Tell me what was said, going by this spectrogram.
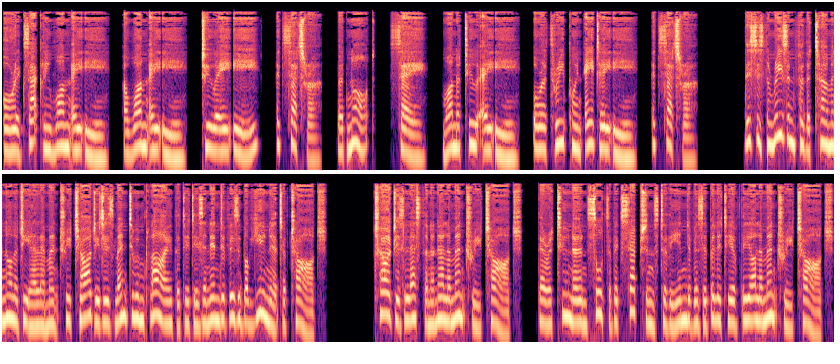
or exactly 1 AE, a 1 AE, 2 AE, etc., but not, say, 1 or 2 AE, or a 3.8 AE, etc. This is the reason for the terminology elementary charge it is meant to imply that it is an indivisible unit of charge. Charge is less than an elementary charge, there are two known sorts of exceptions to the indivisibility of the elementary charge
